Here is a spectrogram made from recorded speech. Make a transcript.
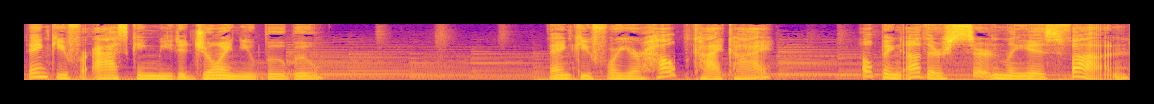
Thank you for asking me to join you, Boo Boo. Thank you for your help, Kai Kai. Helping others certainly is fun.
